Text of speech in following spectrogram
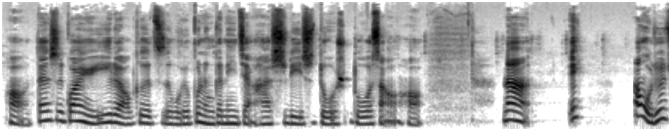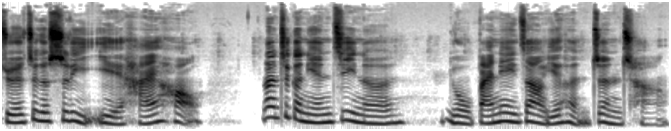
好，但是关于医疗个资，我又不能跟你讲他视力是多多少哈。那，那我就觉得这个视力也还好。那这个年纪呢，有白内障也很正常。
